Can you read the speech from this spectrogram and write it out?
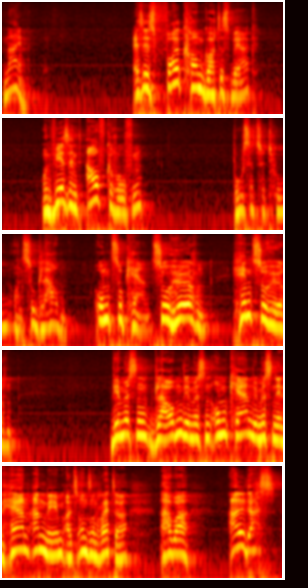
Nein. Es ist vollkommen Gottes Werk und wir sind aufgerufen, Buße zu tun und zu glauben, umzukehren, zu hören, hinzuhören. Wir müssen glauben, wir müssen umkehren, wir müssen den Herrn annehmen als unseren Retter, aber all das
